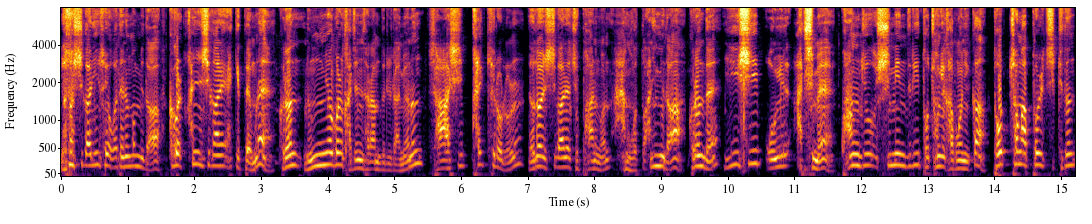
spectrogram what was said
6시간이 소요가 되는 겁니다. 그걸 1시간에 했기 때문에 그런 능력을 가진 사람들이라면 48km를 8시간에 주파하는 건 아무것도 아닙니다. 그런데 25일 아침에 광주 시민들이 도청에 가보니까 도청 앞을 지키던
